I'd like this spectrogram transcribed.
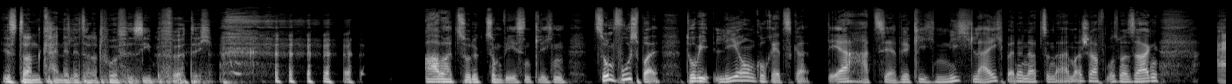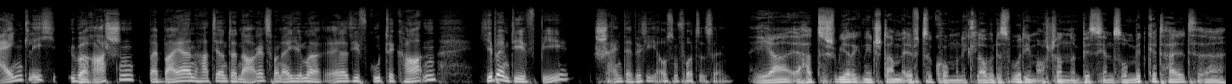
ist dann keine Literatur für sie, befürchte ich. Aber zurück zum Wesentlichen, zum Fußball. Tobi, Leon Goretzka, der hat's ja wirklich nicht leicht bei der Nationalmannschaft, muss man sagen. Eigentlich überraschend, bei Bayern hat er unter Nagelsmann eigentlich immer relativ gute Karten. Hier beim DFB scheint er wirklich außen vor zu sein. Ja, er hat es schwierig, in den Stammelf zu kommen. Und ich glaube, das wurde ihm auch schon ein bisschen so mitgeteilt. Äh,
